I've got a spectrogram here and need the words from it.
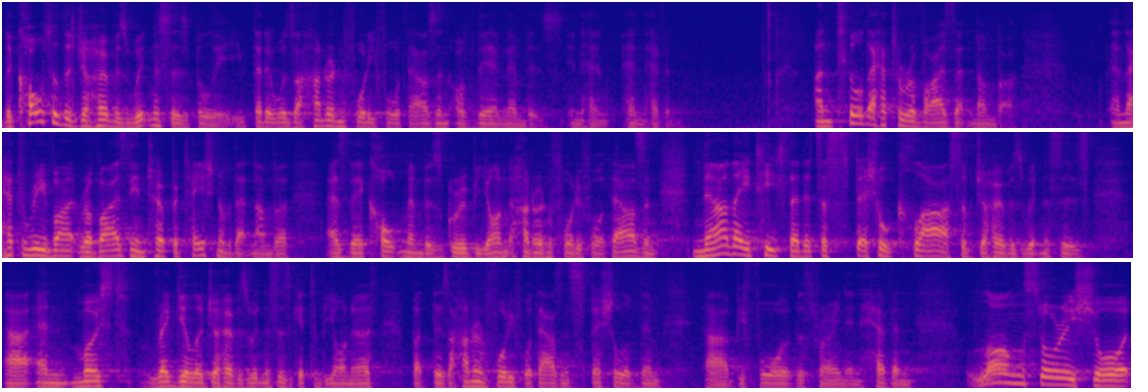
The cult of the Jehovah's Witnesses believed that it was 144,000 of their members in heaven until they had to revise that number. And they had to revise the interpretation of that number as their cult members grew beyond 144,000. Now they teach that it's a special class of Jehovah's Witnesses, uh, and most regular Jehovah's Witnesses get to be on earth, but there's 144,000 special of them uh, before the throne in heaven. Long story short,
